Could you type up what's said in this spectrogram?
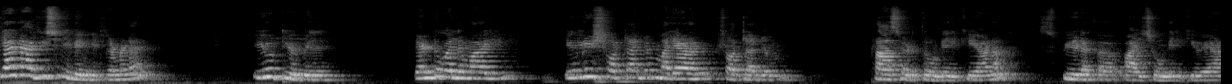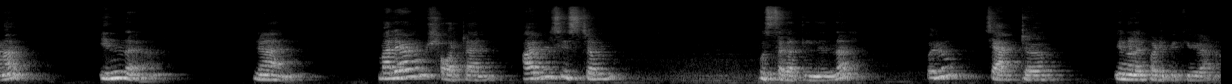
ഞാൻ രാജേശ്വരി വെങ്കിട്ടരമണൻ യൂട്യൂബിൽ രണ്ടു കൊല്ലമായി ഇംഗ്ലീഷ് ഷോർട്ട് ഹാൻഡും മലയാളം ഷോർട്ട് ഹാൻഡും ക്ലാസ് എടുത്തുകൊണ്ടിരിക്കുകയാണ്. സ്പീഡൊക്കെ വായിച്ചുകൊണ്ടിരിക്കുകയാണ്. ഇന്ന് ഞാൻ മലയാളം ഷോർട്ട് ഹാൻഡ് അരുൺ സിസ്റ്റം പുസ്തകത്തിൽ നിന്ന് ഒരു ചാപ്റ്റർ നിങ്ങളെ പഠിപ്പിക്കുകയാണ്.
